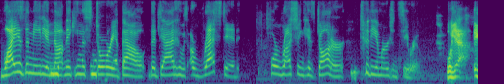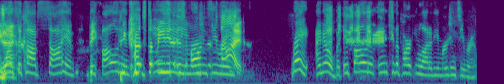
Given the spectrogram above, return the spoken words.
Why is the media not making the story about the dad who was arrested for rushing his daughter to the emergency room? Well, yeah, exactly. Once the cops saw him, they followed him. because the into media the is on emergency their room. side. Right, I know, but they followed him into the parking lot of the emergency room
